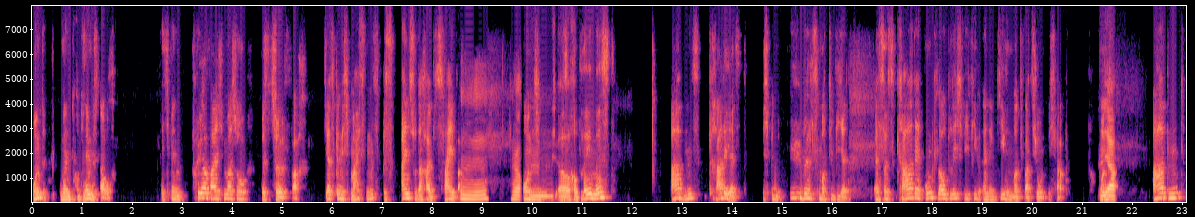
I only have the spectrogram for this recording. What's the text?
Und mein Problem ist auch, ich bin früher war ich immer so bis 12 wach. Jetzt bin ich meistens bis 1 oder halb 2 wach. Mhm. Ja. Und ich das auch. Problem ist abends, grade jetzt, ich bin übelst motiviert. Es ist grade unglaublich, wie viel Energie und Motivation ich habe. Und Ja. Abend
